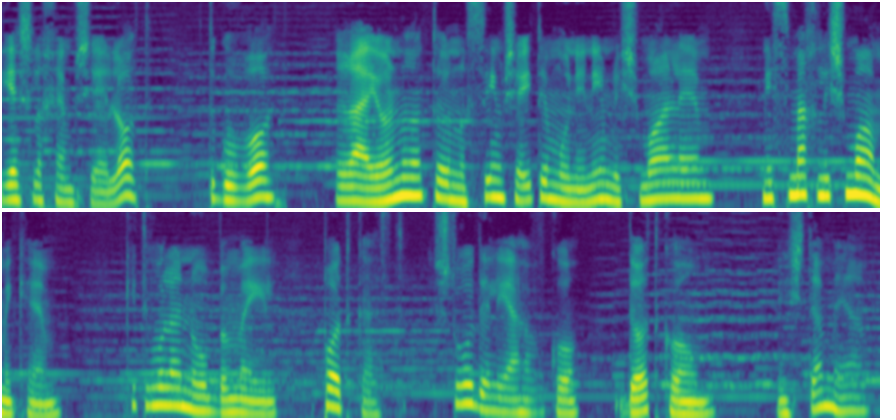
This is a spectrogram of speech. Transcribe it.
יש לכם שאלות, תגובות, רעיונות או נושאים שהייתם מעוניינים לשמוע עליהם? נשמח לשמוע מכם. כתבו לנו במייל פודקאסט. נשתמע.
